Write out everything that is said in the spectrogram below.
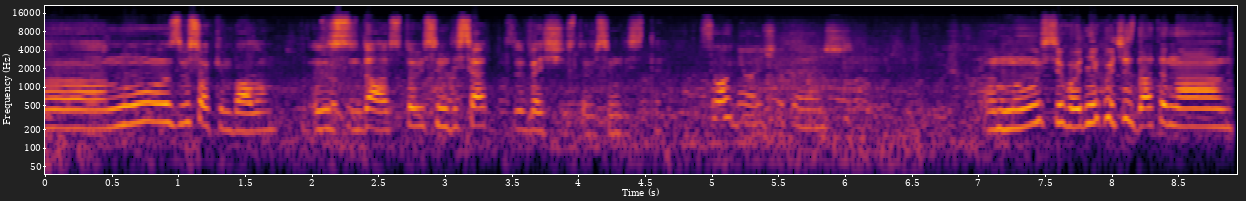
е, ну з високим балом. З, да, 180, вище 180. Сьогодні очікуєш. Ну, сьогодні хочу здати на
